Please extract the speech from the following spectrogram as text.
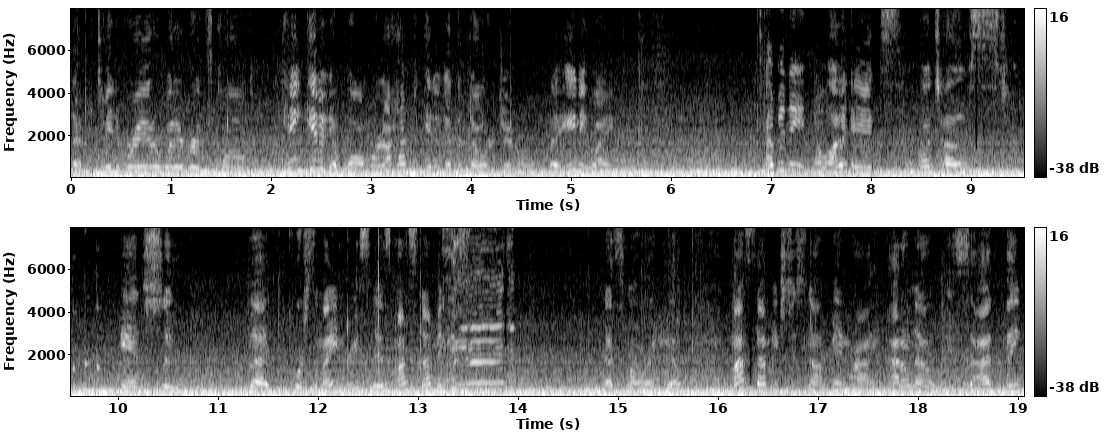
that potato bread or whatever it's called. You can't get it at Walmart. I have to get it at the Dollar General. But anyway, I've been eating a lot of eggs on toast and soup. But of course the main reason is my stomach is that's my radio. My stomach's just not been right. I don't know. It's I think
